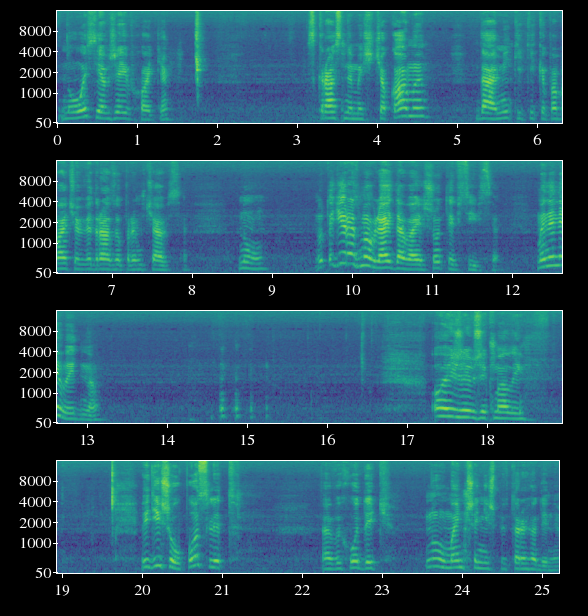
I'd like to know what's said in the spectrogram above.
Ну ось я вже і в хаті. З красними щоками. Да, Мікі тільки побачив, відразу примчався. Ну, ну тоді розмовляй давай, що ти всівся. Мене не видно. Ой, живжик малий. Відійшов послід. Е, Виходить, ну, менше, ніж півтори години.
